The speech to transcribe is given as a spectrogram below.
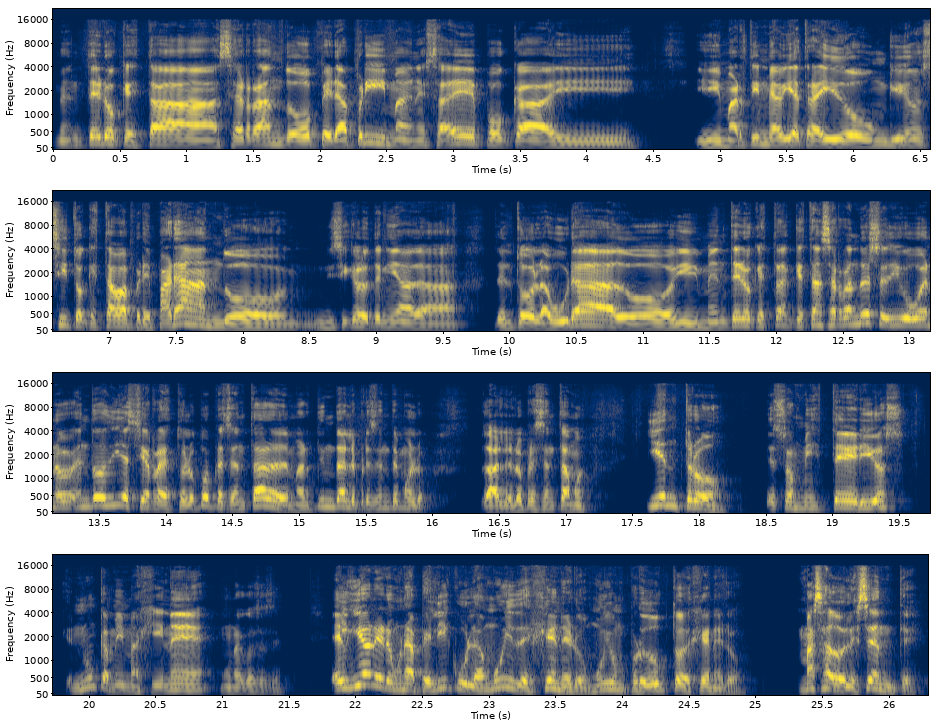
me entero que está cerrando ópera prima en esa época y, y Martín me había traído un guioncito que estaba preparando, ni siquiera lo tenía del todo laburado y me entero que están, que están cerrando eso y digo, bueno, en dos días cierra esto, ¿lo puedo presentar? Martín, dale, presentémoslo. Dale, lo presentamos. Y entró esos misterios que nunca me imaginé, una cosa así. El guion era una película muy de género, muy un producto de género, más adolescente.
